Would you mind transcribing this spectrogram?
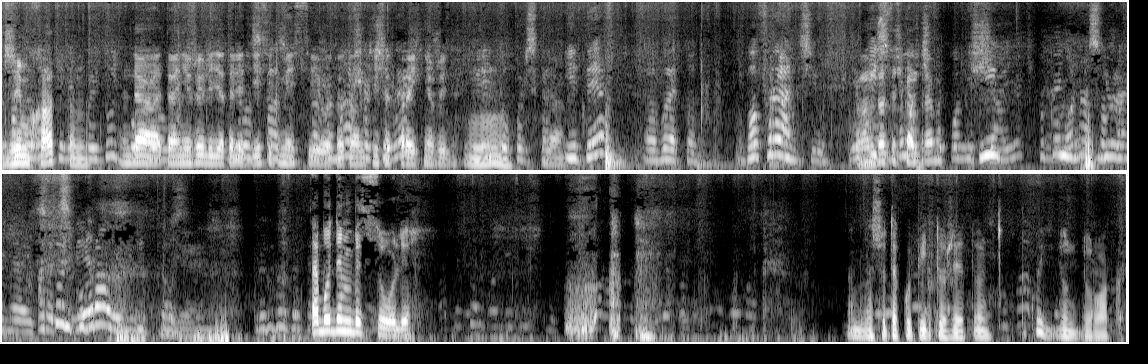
Джим преподаватели Хаттон? по Да, это они жили где-то и лет 10 розказують, вместе, и вот это он наша пишет про их жизнь. М. Мелітопольська Да. іде в этот, во Францію. Вам Якісь досочкам бочки треба? поміщають, Поки ні, вона Юра. сохраняється. А сольку цвет. брали? Та будемо без солі. Надо было что-то купить тоже. Я то- Такой ду- дурак.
